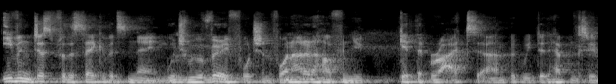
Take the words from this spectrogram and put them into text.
even just for the sake of its name, which we were very fortunate for. And I don't know how often you get that right, um, but we did happen to.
